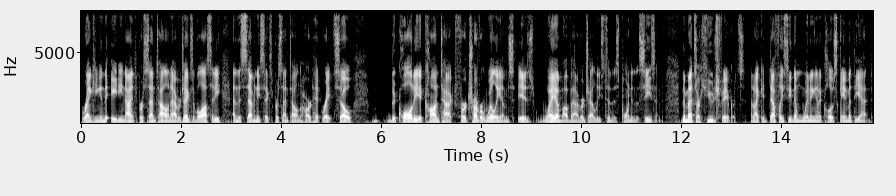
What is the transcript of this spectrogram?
ranking in the 89th percentile in average exit velocity and the 76th percentile in the hard hit rate. So, the quality of contact for Trevor Williams is way above average, at least to this point in the season. The Mets are huge favorites, and I could definitely see them winning in a close game at the end.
